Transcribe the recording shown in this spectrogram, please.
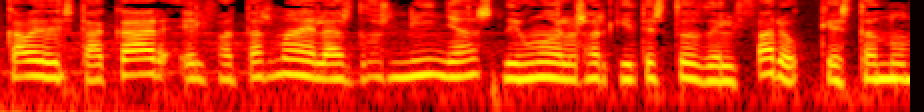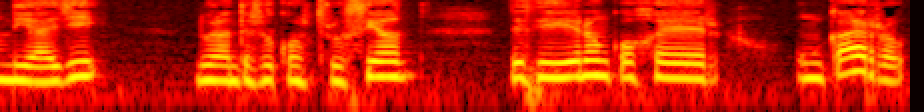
Cabe destacar el fantasma de las dos niñas de uno de los arquitectos del faro, que estando un día allí, durante su construcción, decidieron coger un carro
